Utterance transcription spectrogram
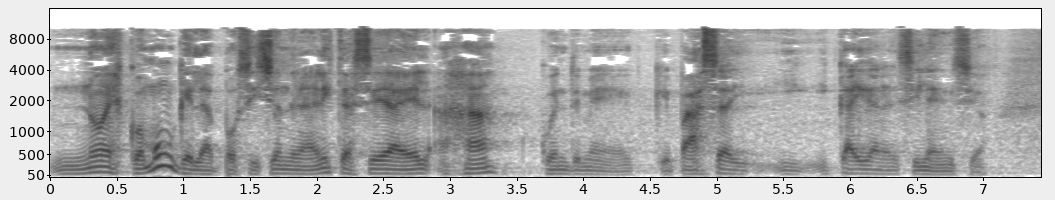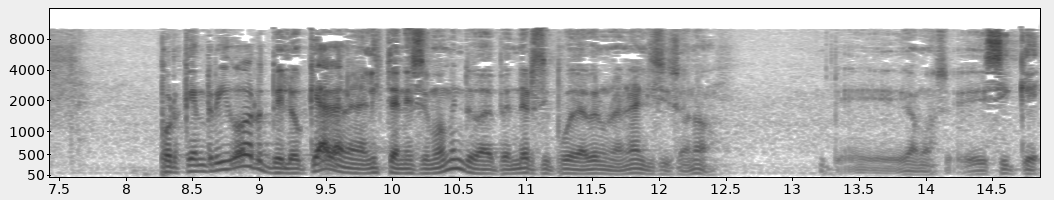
no es común que la posición del analista sea el, ajá, cuénteme qué pasa y, y- y caiga en el silencio. Porque en rigor de lo que haga el analista en ese momento va a depender si puede haber un análisis o no. Eh, digamos, es decir que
